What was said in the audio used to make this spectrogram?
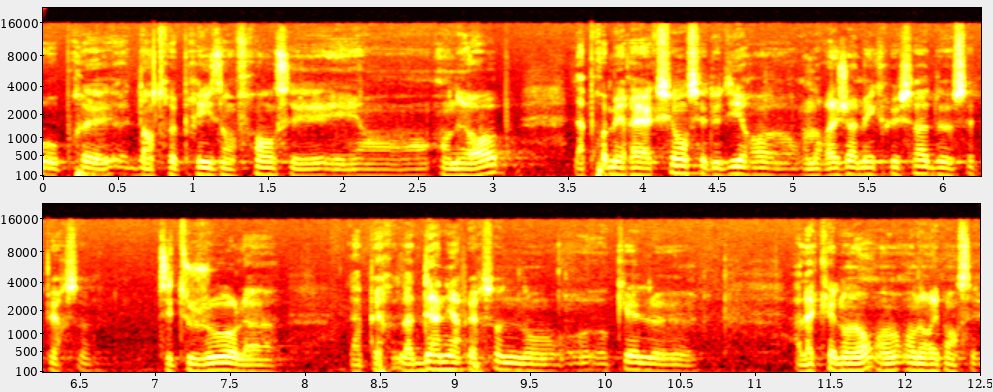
auprès d'entreprises en France et, en, Europe, la première réaction, c'est de dire on n'aurait jamais cru ça de cette personne. C'est toujours la, dernière personne à laquelle on, aurait pensé.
